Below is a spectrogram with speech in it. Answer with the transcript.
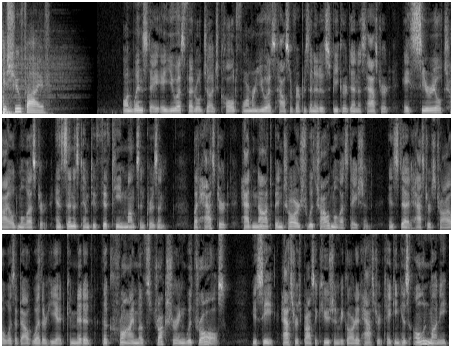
Issue 5 On Wednesday, a U.S. federal judge called former U.S. House of Representatives Speaker Dennis Hastert a serial child molester and sentenced him to 15 months in prison. But Hastert had not been charged with child molestation. Instead, Hastert's trial was about whether he had committed the crime of structuring withdrawals. You see, Hastert's prosecution regarded Hastert taking his own money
